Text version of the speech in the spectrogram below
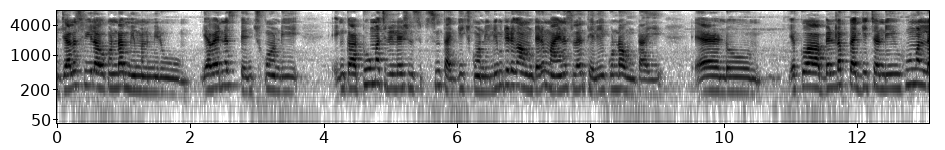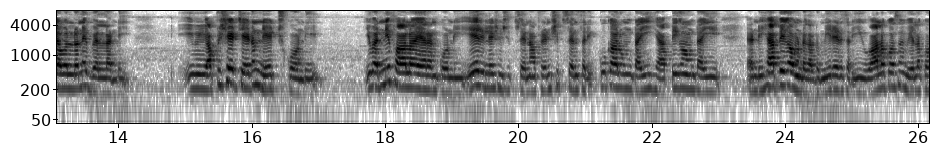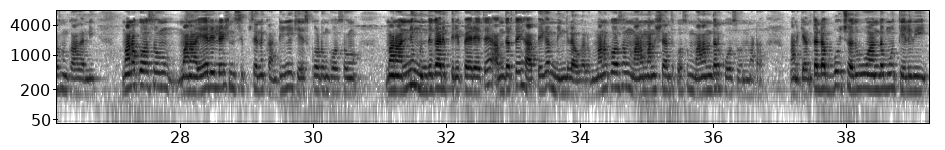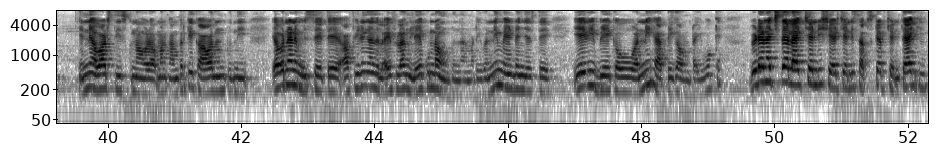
జలస్ ఫీల్ అవ్వకుండా మిమ్మల్ని మీరు అవేర్నెస్ పెంచుకోండి. ఇంకా టూ మచ్ రిలేషన్షిప్స్ని తగ్గించుకోండి. లిమిటెడ్గా ఉంటేనే మైనస్లు అని తెలియకుండా ఉంటాయి. అండ్ ఎక్కువ బిల్డప్ తగ్గించండి. హ్యూమన్ లెవెల్లోనే వెళ్ళండి. ఇవి అప్రిషియేట్ చేయడం నేర్చుకోండి. ఇవన్నీ ఫాలో అయ్యారనుకోండి. ఏ రిలేషన్షిప్స్ అయినా ఫ్రెండ్షిప్స్ అయినా సరే ఎక్కువ కాలం ఉంటాయి హ్యాపీగా ఉంటాయి. అండ్ హ్యాపీగా ఉండగలరు. మీరైనా సరే ఈ వాళ్ళ కోసం వీళ్ళ కోసం కాదండి. మన కోసం మన ఏ రిలేషన్షిప్స్ అయినా కంటిన్యూ చేసుకోవడం కోసం మనం అన్ని ముందుగానే ప్రిపేర్ అయితే అందరితో హ్యాపీగా మింగిల్ అవ్వగలం. మన కోసం మన మనశ్శాంతి కోసం మనందరి కోసం అనమాట మనకి ఎంత డబ్బు చదువు అందము తెలివి ఎన్ని అవార్డ్స్ తీసుకున్నా కూడా మనకు అందరికీ కావాలంటుంది ఎవరినైనా మిస్ అయితే ఆ ఫీలింగ్ అనేది లైఫ్ లాంగ్ లేకుండా ఉంటుంది అనమాట ఇవన్నీ మెయింటైన్ చేస్తే ఏవి బ్రేక్ అవ్వు అన్నీ హ్యాపీగా ఉంటాయి. ఓకే వీడియో నచ్చితే లైక్ చేయండి షేర్ చేయండి సబ్స్క్రైబ్ చేయండి. Thank you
